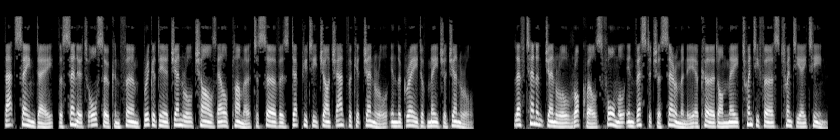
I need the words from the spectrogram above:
That same day, the Senate also confirmed Brigadier General Charles L. Plummer to serve as Deputy Judge Advocate General in the grade of Major General. Lieutenant General Rockwell's formal investiture ceremony occurred on May 21, 2018.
